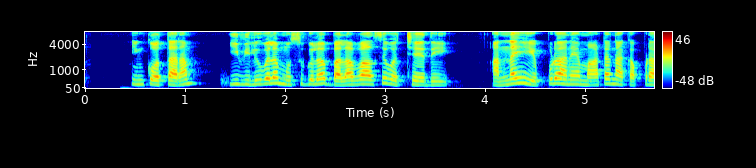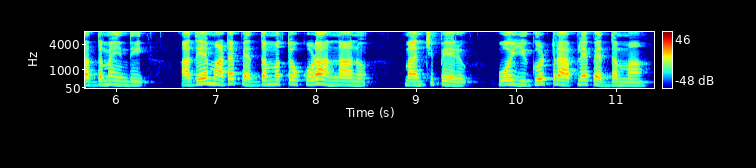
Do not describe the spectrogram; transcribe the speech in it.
ఇంకో తరం ఈ విలువల ముసుగులో బలవ్వాల్సి వచ్చేది. అన్నయ్య ఎప్పుడు అనే మాట నాకప్పుడు అర్థమైంది. అదే మాట పెద్దమ్మతో కూడా అన్నాను. మంచి పేరు. ఓ యుగో ట్రాప్లే పెద్దమ్మ.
